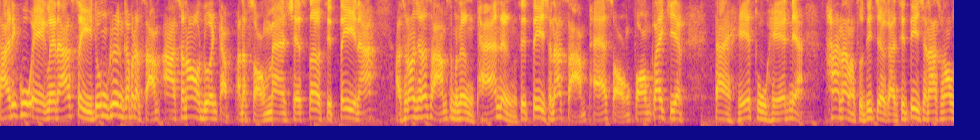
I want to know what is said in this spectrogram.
ท้ายที่คู่เอกเลยนะ4ทุ่มครึ่งครับอันดับ 3 อาร์เซนอลดวลกับอันดับ 2 แมนเชสเตอร์ซิตี้นะ อาร์เซนอลชนะ 3 เสมอ1แพ้ 1 ซิตี้ชนะ 3 แพ้ 2 ฟอร์มใกล้เคียง แต่ head to head เนี่ยห้านัดหลังสุดที่เจอกันซิตี้ชนะอาร์เซนอล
